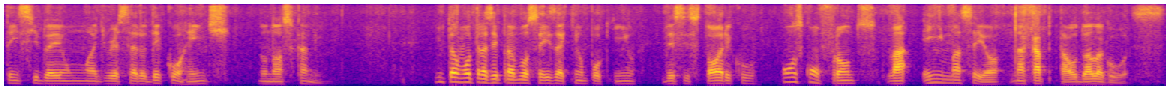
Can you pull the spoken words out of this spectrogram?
tem sido aí um adversário decorrente no nosso caminho. Então vou trazer para vocês aqui um pouquinho desse histórico com os confrontos lá em Maceió, na capital do Alagoas.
